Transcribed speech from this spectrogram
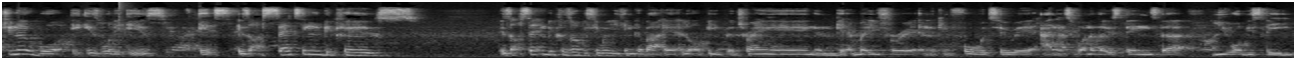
do you know what? It is what it is. It's it's upsetting because it's upsetting because obviously when you think about it, a lot of people are training and getting ready for it and looking forward to it, and it's one of those things that you obviously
